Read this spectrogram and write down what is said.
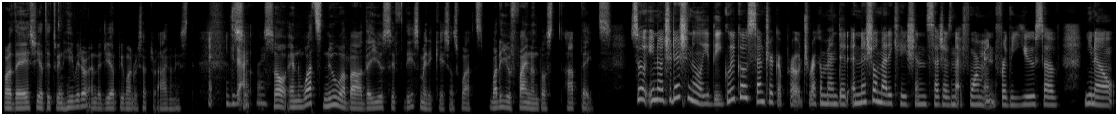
for the SGLT2 inhibitor and the GLP-1 receptor agonist. Exactly. So, so, and what's new about the use of these medications? What's what do you find on those updates? So, you know, traditionally, the glucose centric approach recommended initial medications such as metformin for the use of, you know,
